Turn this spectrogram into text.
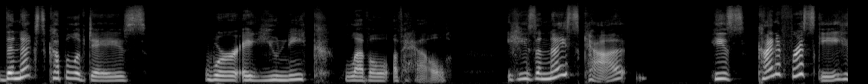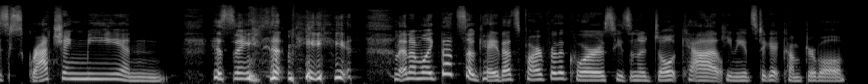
The next couple of days were a unique level of hell. He's a nice cat. He's kind of frisky. He's scratching me and hissing at me. and I'm like, that's okay. That's par for the course. He's an adult cat. He needs to get comfortable.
